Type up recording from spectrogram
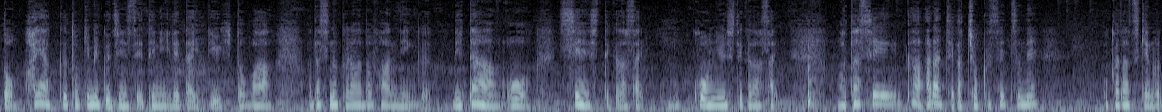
と早くときめく人生手に入れたいっていう人は私のクラウドファンディングリターンを支援してください。購入してください。私がアラチが直接ねお片付けの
